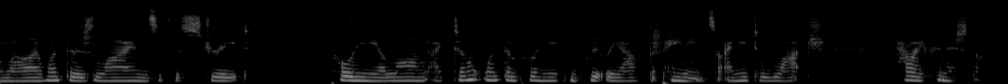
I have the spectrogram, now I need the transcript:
And while I want those lines of the street pulling me along, I don't want them pulling me completely out of the painting. So I need to watch how I finish them.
